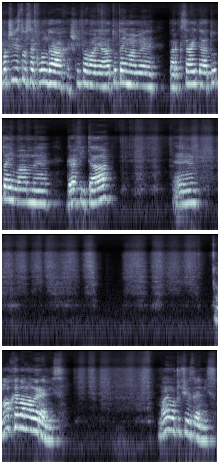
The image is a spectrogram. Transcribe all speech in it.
Po 30 sekundach szlifowania tutaj mamy Parkside'a, tutaj mamy Grafita. E, No chyba mamy remis. W moim odczuciu jest remis.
